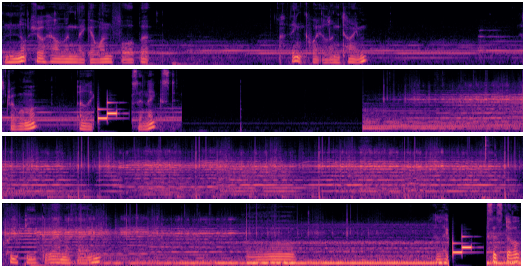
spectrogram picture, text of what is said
I'm not sure how long they go on for, but I think quite a long time. Let's try one more. Alexa next. Creepy gramophone. Oh. I Alexa stop.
